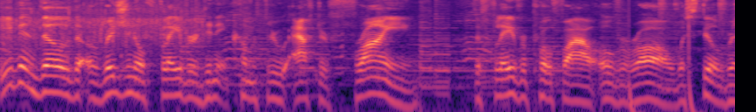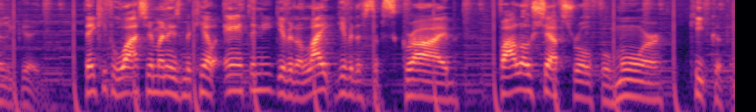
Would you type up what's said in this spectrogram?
Even though the original flavor didn't come through after frying, the flavor profile overall was still really good. Thank you for watching. My name is Mikhail Anthony. Give it a like, give it a subscribe. Follow Chef's Roll for more. Keep cooking.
